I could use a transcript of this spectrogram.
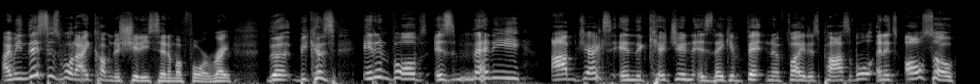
I mean, this is what I come to shitty cinema for, right? The because it involves as many objects in the kitchen as they can fit in a fight as possible, and it's also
